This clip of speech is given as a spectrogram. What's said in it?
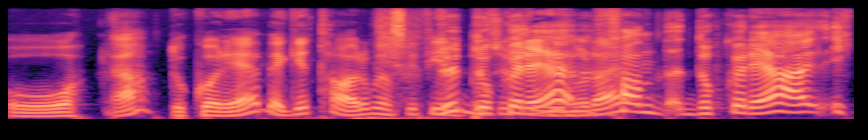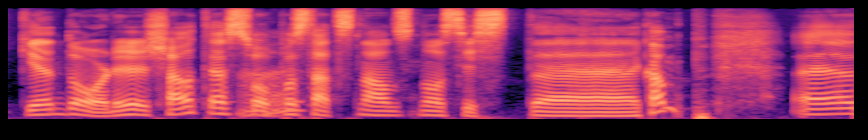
og Ja. Ducoré. Begge tar opp ganske Du, fine Ducoré posisjoner der. fan, Ducoré er ikke en dårlig shout. Jeg så Nei. på statsene hans nå sist uh, kamp. Uh,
